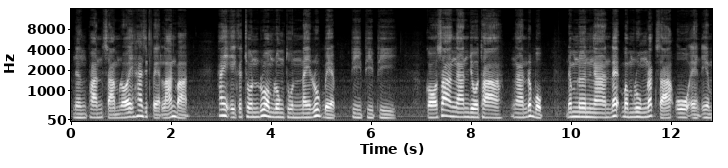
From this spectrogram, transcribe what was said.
31,358 ล้านบาท ให้เอกชนร่วมลงทุนในรูปแบบ PPP ก่อสร้างงานโยธา งานระบบ ดำเนินงานและบำรุงรักษา O&M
